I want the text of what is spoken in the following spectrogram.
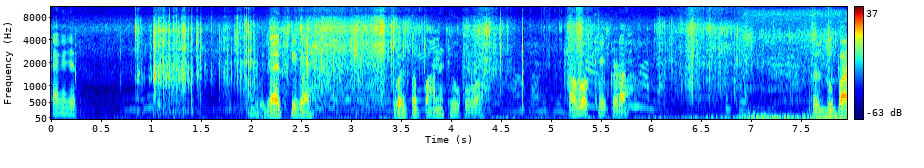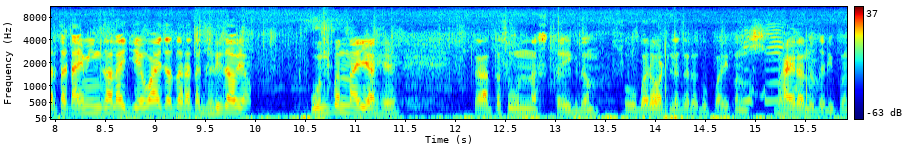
टाकायच्यात हो, जायत की काय? वरतं पाणी ठेवू कवा हा बघ खेकडा. तर दुपारचा टायमिंग झाला आहे जेवायचा तर आता घरी जाऊया. ऊन पण नाही आहे. तर आताच ऊन नसतं एकदम. सो बरं वाटलं जरा दुपारी पण बाहेर आलो तरी पण.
